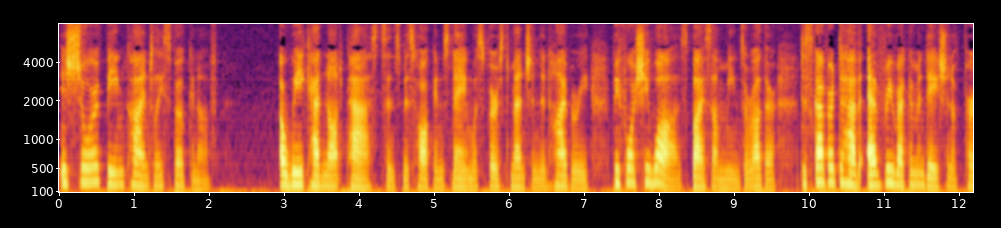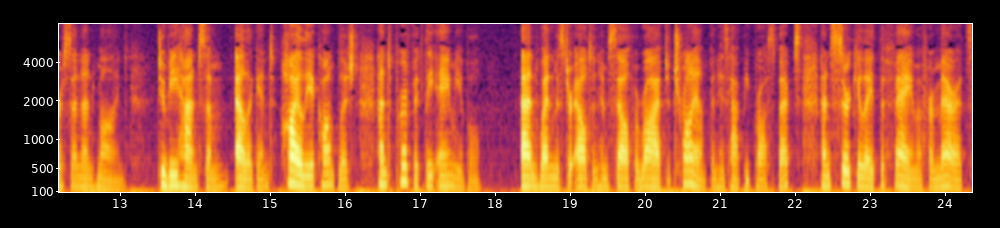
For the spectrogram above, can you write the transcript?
is sure of being kindly spoken of. A week had not passed since Miss Hawkins's name was first mentioned in Highbury before she was, by some means or other, discovered to have every recommendation of person and mind; to be handsome, elegant, highly accomplished, and perfectly amiable; and when Mr. Elton himself arrived to triumph in his happy prospects and circulate the fame of her merits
